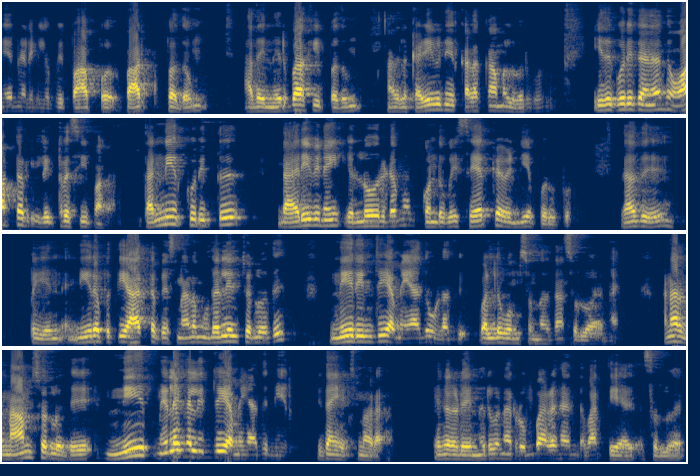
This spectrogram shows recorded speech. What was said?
நீர்நிலைகளை போய் பார்ப்ப பார்ப்பதும் அதை நிர்வகிப்பதும் அதில் கழிவு நீர் கலக்காமல் வருவதும். இது குறித்து அதாவது வாட்டர் லிட்ரஸி தண்ணீர் குறித்து இந்த அறிவினை எல்லோரிடமும் கொண்டு போய் சேர்க்க வேண்டிய பொறுப்பு. அதாவது இப்போ என் நீரை பற்றி யார்கிட்ட பேசினாலும் முதலில் சொல்வது நீரின்றி அமையாது உலகு. வள்ளுவம் சொன்னதுதான் சொல்லுவாங்க. ஆனால் நாம் சொல்வது நீர் நிலைகளின்றி அமையாது நீர். இதுதான் எக்ஸ்னோரா எங்களுடைய நிறுவனர் ரொம்ப அழகாக இந்த வார்த்தையை சொல்லுவார்.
